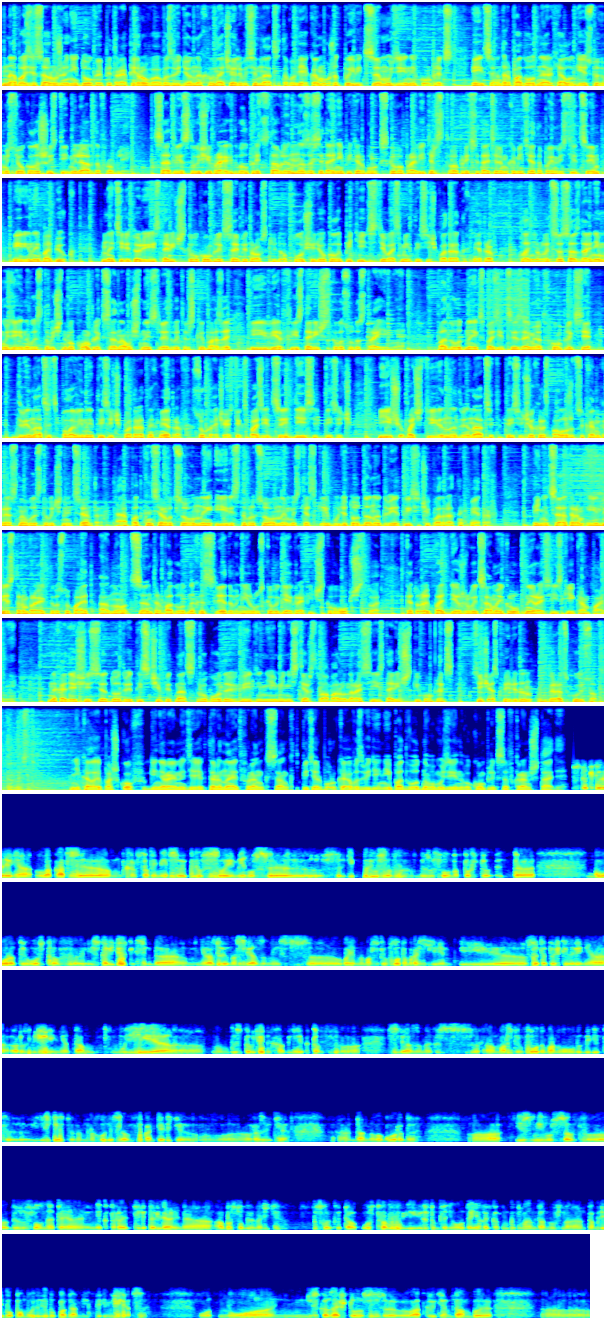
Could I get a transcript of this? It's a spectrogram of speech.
на базе сооружений дока Петра I, возведенных в начале XVIII века, может появиться музейный комплекс и центр подводной археологии стоимостью около 6 миллиардов рублей. Соответствующий проект был представлен на заседании петербургского правительства председателем Комитета по инвестициям Ириной Бабюк. На территории исторического комплекса Петровский док площадью около 58 тысяч квадратных метров планируется создание музейно-выставочного комплекса, научно-исследовательской базы и верфи исторического судостроения. Подводная экспозиция займет в комплексе 12,5 тысяч квадратных метров, сухая часть экспозиции – 10 тысяч. Еще почти на 12 тысячах расположится конгрессно-выставочный центр, а под консервационные и реставрационные мастерские будет отдано 2000 квадратных метров. Инициатором и инвестором проекта выступает ОНО «Центр подводных исследований Русского географического общества», который поддерживает самые крупные российские компании. Находящийся до 2015 года в ведении Министерства обороны России исторический комплекс сейчас передан в городскую собственность. Николай Пашков, генеральный директор Найт Фрэнк Санкт-Петербург, о возведении подводного музейного комплекса в Кронштаде. С точки зрения локации, Кронштадт имеет свои плюсы, свои минусы. Среди плюсов, безусловно, то, что это город и остров исторически всегда неразрывно связаны с э, военно-морским флотом России. И э, с этой точки зрения размещение там музея, э, выставочных объектов, связанных с морским флотом, оно выглядит естественным, находится в контексте развития данного города. А из минусов, безусловно, это некоторая территориальная обособленность поскольку это остров, и чтобы до него доехать, как мы понимаем, да, нужно там либо по морю, либо по дамбе перемещаться. Вот. Но не сказать, что с э, открытием дамбы э,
